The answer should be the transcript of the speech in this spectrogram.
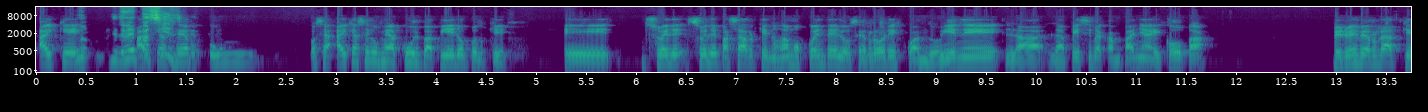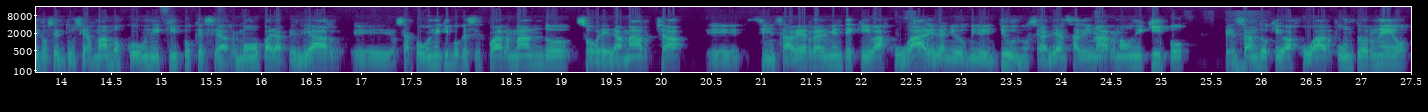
hay que, No, hay que tener hay que paciencia. hacer un, o sea, hay que hacer un mea culpa, Piero, porque eh, suele, suele pasar que nos damos cuenta de los errores cuando viene la, la pésima campaña de Copa, pero es verdad que nos entusiasmamos con un equipo que se armó para pelear, eh, o sea, con un equipo que se fue armando sobre la marcha eh, sin saber realmente qué iba a jugar el año 2021. O sea, Alianza Lima arma un equipo pensando que iba a jugar un torneo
